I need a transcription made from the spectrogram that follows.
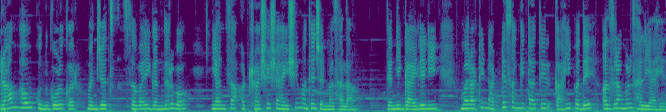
रामभाऊ कुंदगोळकर म्हणजेच सवाई गंधर्व यांचा अठराशे शहाऐंशीमध्ये जन्म झाला. त्यांनी गायलेली मराठी नाट्यसंगीतातील काही पदे अजरामर झाली आहेत.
